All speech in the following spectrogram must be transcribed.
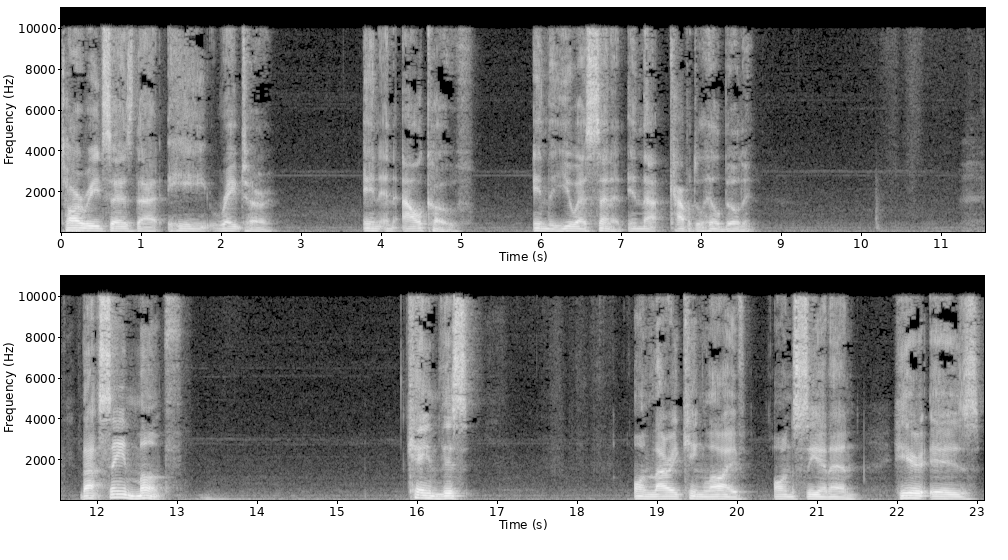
Tara Reade says that he raped her in an alcove in the U.S. Senate in that Capitol Hill building. That same month came this on Larry King Live on CNN. Here is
